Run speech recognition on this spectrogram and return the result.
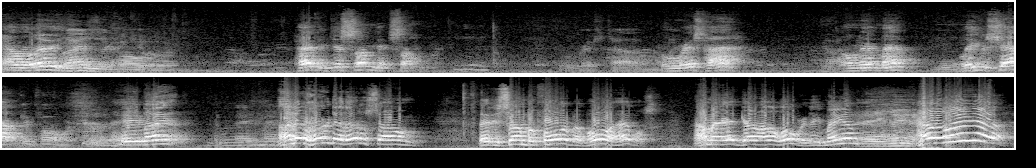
Hallelujah. Patty just sung that song. Rest high. Go rest high on that mountain. Leave a shout. Looking forward to. Amen. Amen. I never heard that other song that he sung before, but boy, that was, I mean, it got all over it. Amen. Amen. Hallelujah.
